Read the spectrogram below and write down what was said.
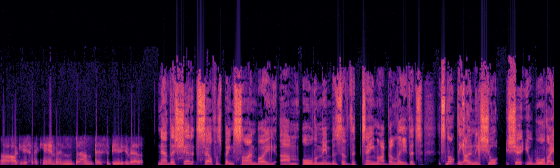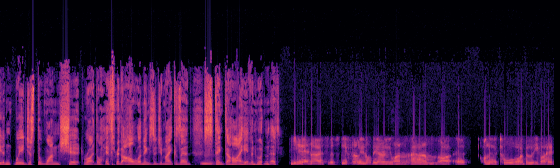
uh, I guess they can, and um, that's the beauty about it. Now, the shirt itself has been signed by um, all the members of the team, I believe. It's it's not the only short shirt you wore, though. You didn't wear just the one shirt right the way through the whole innings, did you, mate? Because that'd mm. stink to high heaven, wouldn't it? Yeah, no, it's, it's definitely not the only one. Um, I, on that tour, I believe I had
